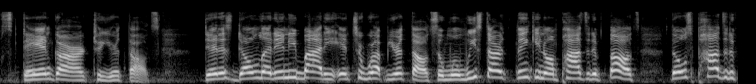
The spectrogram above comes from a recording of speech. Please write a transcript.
stand guard to your thoughts. Dennis, don't let anybody interrupt your thoughts. So when we start thinking on positive thoughts, those positive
